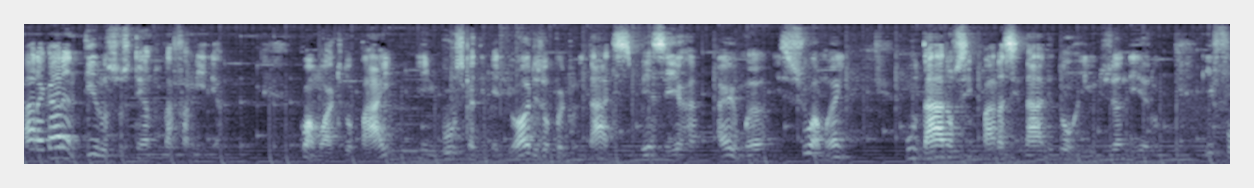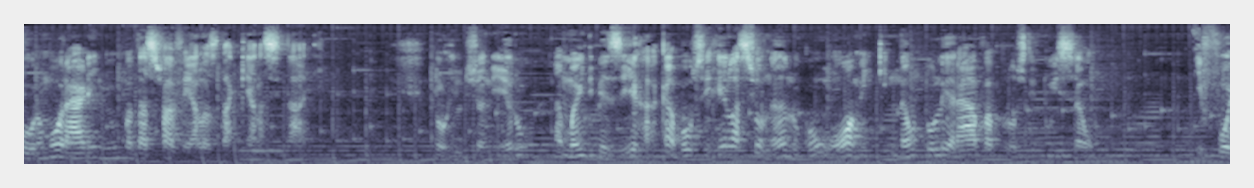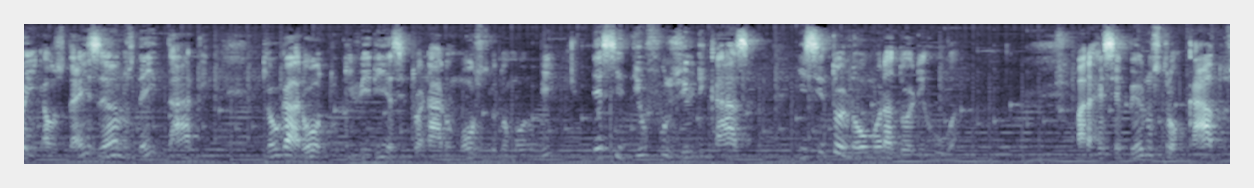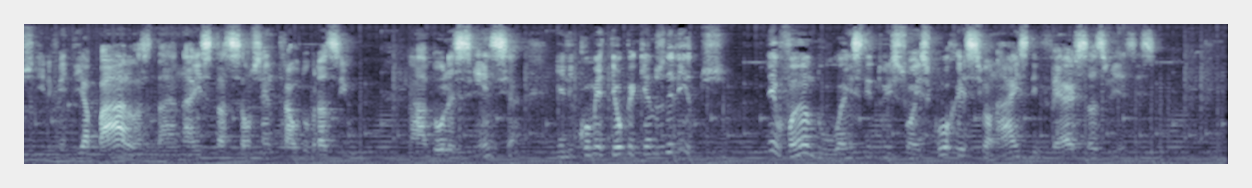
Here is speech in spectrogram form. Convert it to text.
para garantir o sustento da família. Com a morte do pai, em busca de melhores oportunidades, Bezerra, a irmã e sua mãe mudaram-se para a cidade do Rio de Janeiro e foram morar em uma das favelas daquela cidade. No Rio de Janeiro, a mãe de Bezerra acabou se relacionando com um homem que não tolerava a prostituição. E foi aos 10 anos de idade que o garoto, que viria a se tornar o monstro do Morumbi, decidiu fugir de casa e se tornou morador de rua. Para receber uns trocados, ele vendia balas na, na estação central do Brasil. Na adolescência, ele cometeu pequenos delitos, levando-o a instituições correcionais diversas vezes.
